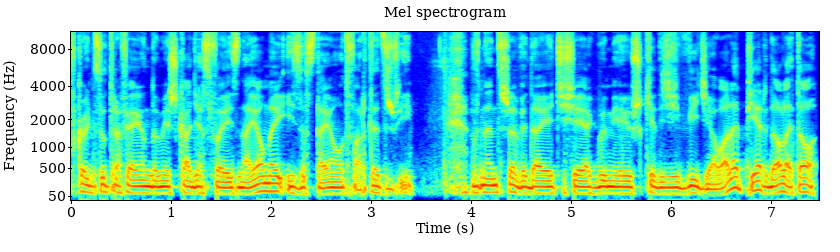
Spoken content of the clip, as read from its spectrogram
W końcu trafiają do mieszkania swojej znajomej i zostają otwarte drzwi. Wnętrze wydaje ci się, jakbym je już kiedyś widział, ale pierdolę to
